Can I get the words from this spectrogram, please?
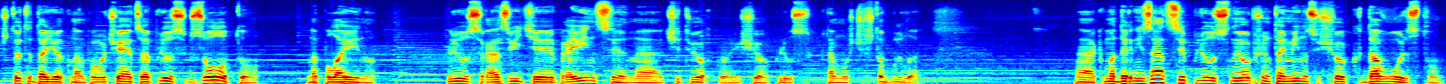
Что это дает нам? Получается плюс к золоту наполовину – Плюс развитие провинции на четверку еще плюс к тому, что было. А, к модернизации плюс, ну и в общем-то минус еще к довольству.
